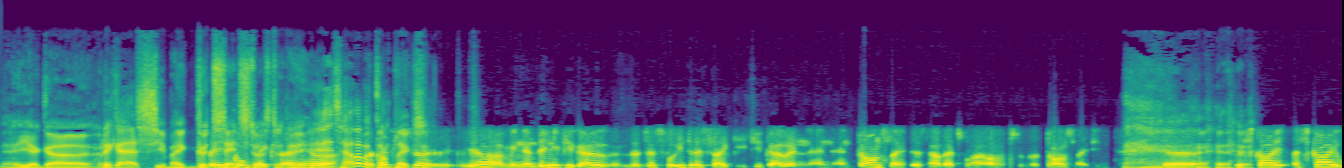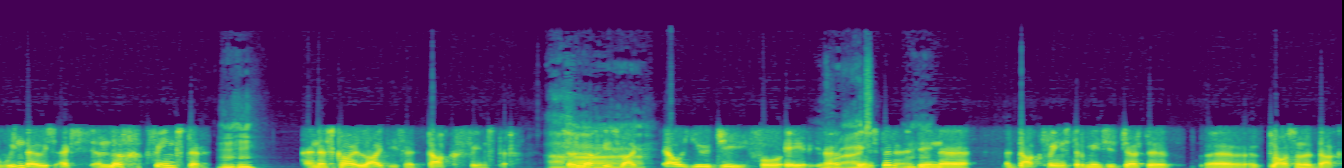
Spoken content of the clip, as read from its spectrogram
There you go. Rikus, you make good Very sense complex, to us today. Eh? Yeah. It's hell of a but complex. A, yeah, I mean, and then if you go, just for interest sake, if you go and, and, and translate this, now that's why I asked for translating. The, the sky, a sky window is actually a lugvenster. Mm-hmm. And a skylight is a dakvenster. So lug is like L-U-G for air, you know, right. venster. And mm-hmm. then... Uh, a dak venster means it's just a, uh, a glass on a duck.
